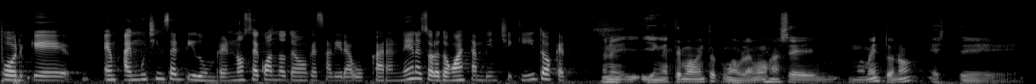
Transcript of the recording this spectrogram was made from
porque em, hay mucha incertidumbre. No sé cuándo tengo que salir a buscar al nene, sobre todo cuando están bien chiquitos. Que... Bueno, y, y, en este momento, como hablamos hace un momento, ¿no? Este,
